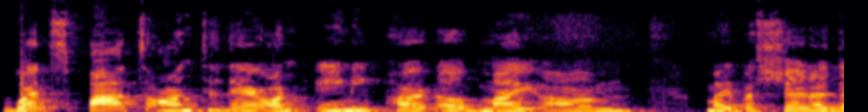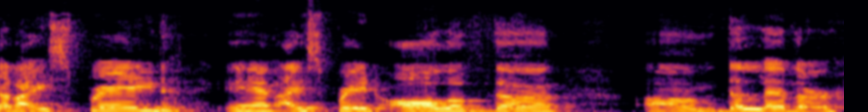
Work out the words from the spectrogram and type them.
wet spots onto there on any part of my um, my vachetta that I sprayed. And I sprayed all of the, um, the leather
